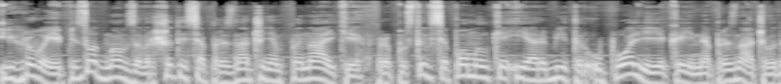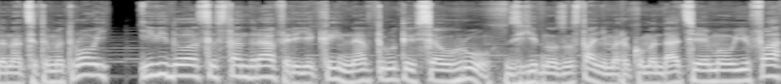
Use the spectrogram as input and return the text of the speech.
Ігровий епізод мав завершитися призначенням пенальті. Припустився помилки і арбітр у полі, який не призначив 11-метровий, і відеоасистент рефері, який не втрутився у гру. Згідно з останніми рекомендаціями УЄФА,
